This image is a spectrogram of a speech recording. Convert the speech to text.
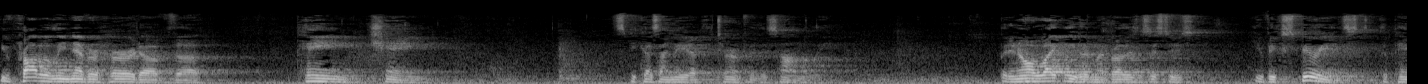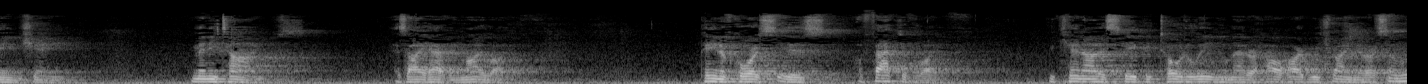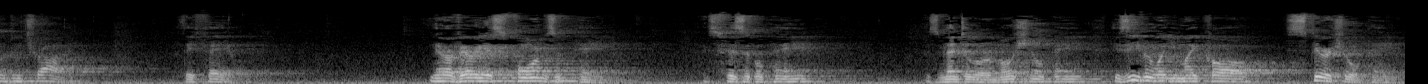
You've probably never heard of the pain chain. It's because I made up the term for this homily. But in all likelihood, my brothers and sisters, you've experienced the pain chain many times, as I have in my life. Pain, of course, is a fact of life. We cannot escape it totally, no matter how hard we try. And there are some who do try, they fail. There are various forms of pain. There's physical pain, there's mental or emotional pain, there's even what you might call spiritual pain,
